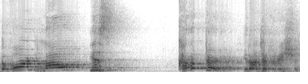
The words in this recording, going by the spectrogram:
the word love is corrupted in our generation.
